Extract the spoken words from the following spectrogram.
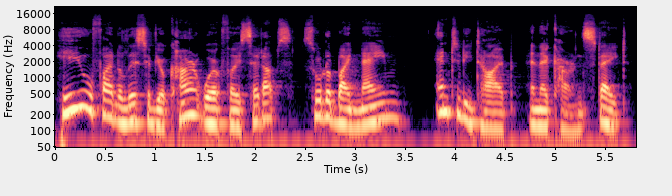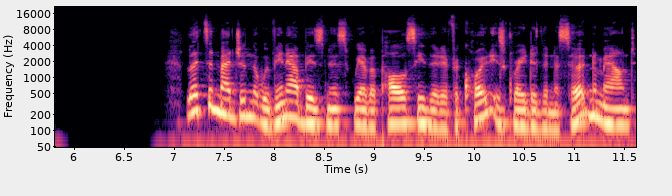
Here you will find a list of your current workflow setups sorted by name, entity type, and their current state. Let's imagine that within our business we have a policy that if a quote is greater than a certain amount,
